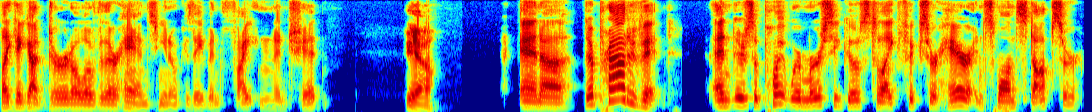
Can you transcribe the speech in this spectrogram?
Like they got dirt all over their hands you know because they've been fighting and shit. Yeah. and uh they're proud of it. And there's a point where mercy goes to like fix her hair and swan stops her.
